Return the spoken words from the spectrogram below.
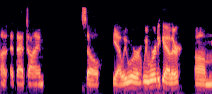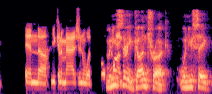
uh, at that time. So yeah, we were we were together. Um, and uh, you can imagine what. When you say gun truck, when you say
